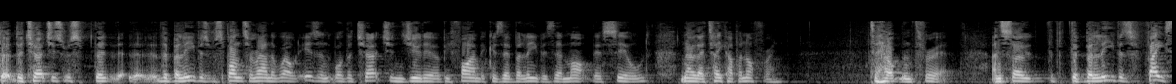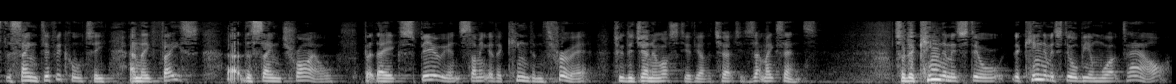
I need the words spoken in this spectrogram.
the, the church's the, the, believers' response around the world isn't well. The church in Judea will be fine because they're believers, they're marked, they're sealed. No, they take up an offering to help them through it. And so the, the believers face the same difficulty and they face uh, the same trial, but they experience something of the kingdom through it, through the generosity of the other churches. Does that make sense? So the kingdom is still, the kingdom is still being worked out,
